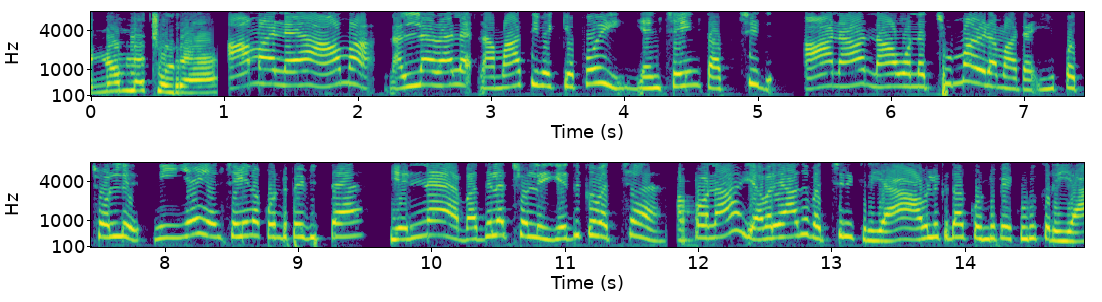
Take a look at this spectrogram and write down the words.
என்னம்ல சொல்ற? ஆமால ஆமா. நல்ல வேலை. நான் மாத்தி வைக்க போய் என் செயின் தப்பிச்சுது. ஆனா நான் உன்னை சும்மா விட மாட்டேன். இப்ப சொல்லு நீ ஏன் என் செயினை கொண்டு போய் வித்த என்ன பதில சொல்லு எதுக்கு வச்ச? அப்போனா எவளையாவது வச்சிருக்கிறியா அவளுக்கு தான் கொண்டு போய் கொடுக்கறியா?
